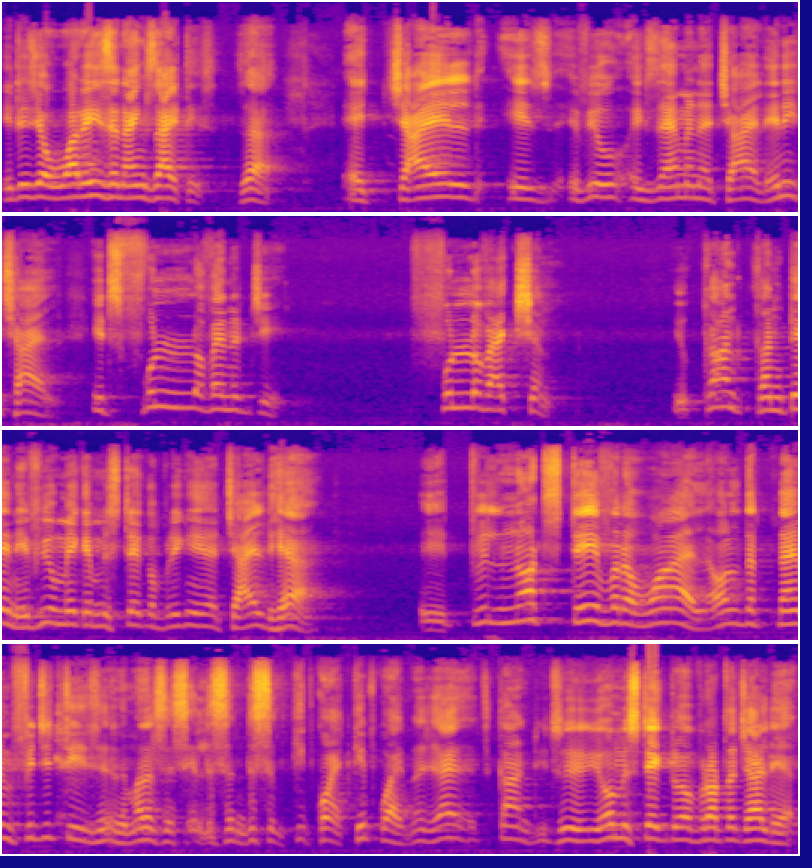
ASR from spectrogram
It is your worries and anxieties. A child is, if you examine a child, any child, it's full of energy, full of action. You can't contain. If you make a mistake of bringing a child here, it will not stay for a while. All the time fidgety. The mother says, hey, listen, listen, keep quiet, keep quiet. It can't. It's your mistake to have brought the child here.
